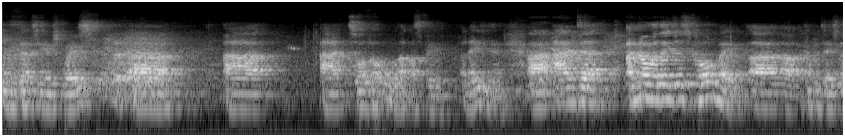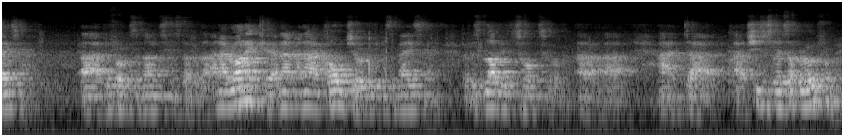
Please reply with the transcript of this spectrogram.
With a 30 inch waist. Uh, uh, and so I thought, oh, that must be an alien. Uh, and, uh, and no, they just called me uh, uh, a couple of days later. Uh, before it was announced and stuff like that. And ironically, and then, and I called Jodie, who was amazing. It was lovely to talk to her. And she just lives up the road from me.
